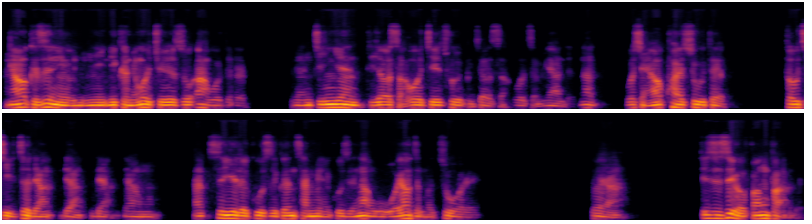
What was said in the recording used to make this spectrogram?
然后可是你你你可能会觉得说啊，我的可能经验比较少，或接触的比较少，或怎么样的。那我想要快速的收集这两两两两事业的故事跟产品的故事，那我我要怎么做嘞？对啊，其实是有方法的。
